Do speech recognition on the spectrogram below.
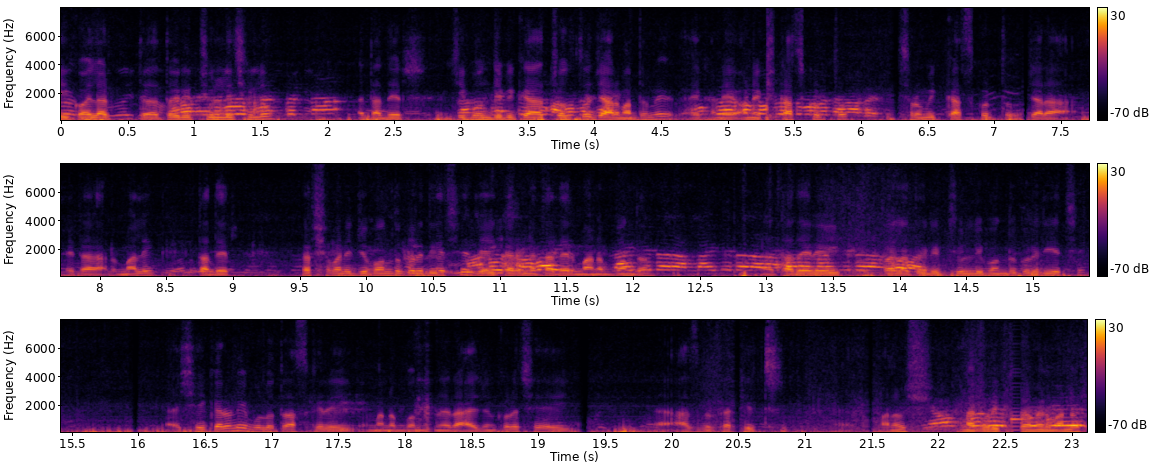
এই কয়লার তৈরির চুল্লি ছিল। তাদের জীবন জীবিকা চলতো, যার মাধ্যমে এখানে অনেক কাজ করত, শ্রমিক কাজ করত, যারা এটার মালিক, তাদের ব্যবসা বাণিজ্য বন্ধ করে দিয়েছে, যেই কারণে তাদের মানববন্ধন তাদের এই কয়লা তৈরির চুল্লি বন্ধ করে দিয়েছে। সেই কারণেই মূলত আজকের এই মানববন্ধনের আয়োজন করেছে এই আজগর কাঠির মানুষ, নাগরিক গ্রামের মানুষ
